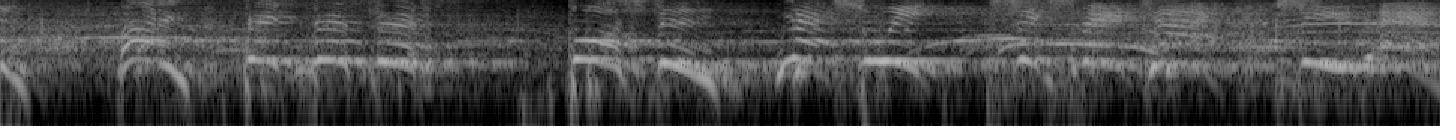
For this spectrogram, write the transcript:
Hey! Hey! Big business! Boston! Next week! Six-man tag! See you there!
